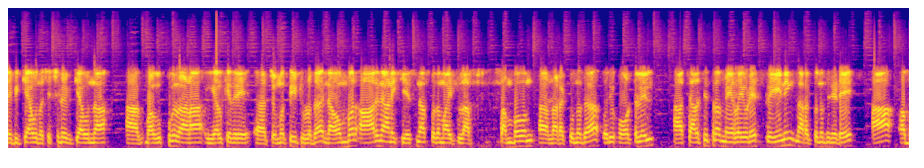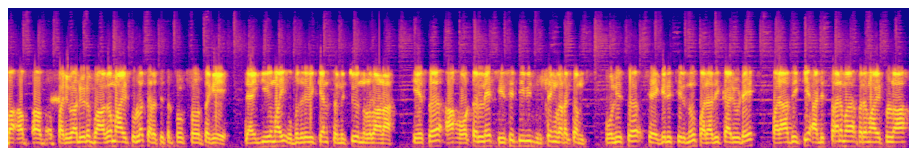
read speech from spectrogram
ലഭിക്കാവുന്ന ശിക്ഷ ലഭിക്കാവുന്ന വകുപ്പുകളാണ് ഇയാൾക്കെതിരെ ചുമത്തിയിട്ടുള്ളത്. നവംബർ ആറിനാണ് കേസിനാസ്പദമായിട്ടുള്ള സംഭവം നടക്കുന്നത്. ഒരു ഹോട്ടലിൽ ചലച്ചിത്ര മേളയുടെ സ്ക്രീനിംഗ് നടക്കുന്നതിനിടെ ആ പരിപാടിയുടെ ഭാഗമായിട്ടുള്ള ചലച്ചിത്ര പ്ര- പ്രവർത്തകയെ ലൈംഗികമായി ഉപദ്രവിക്കാൻ ശ്രമിച്ചു എന്നുള്ളതാണ് കേസ്. ആ ഹോട്ടലിലെ സി സി ടി വി ദൃശ്യങ്ങളടക്കം പോലീസ് ശേഖരിച്ചിരുന്നു. പരാതിക്കാരിയുടെ പരാതിക്ക് അടിസ്ഥാനപരമായിട്ടുള്ള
